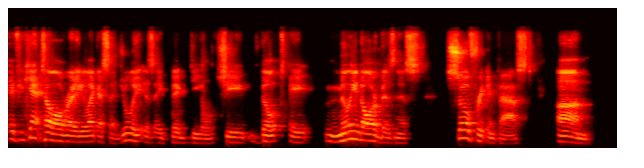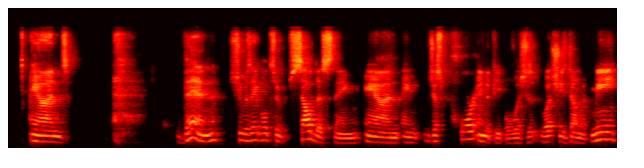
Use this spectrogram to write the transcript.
if you can't tell already, like I said, Julie is a big deal. She built a million dollar business so freaking fast. Um, and then she was able to sell this thing and and just pour into people which is what she's done with me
